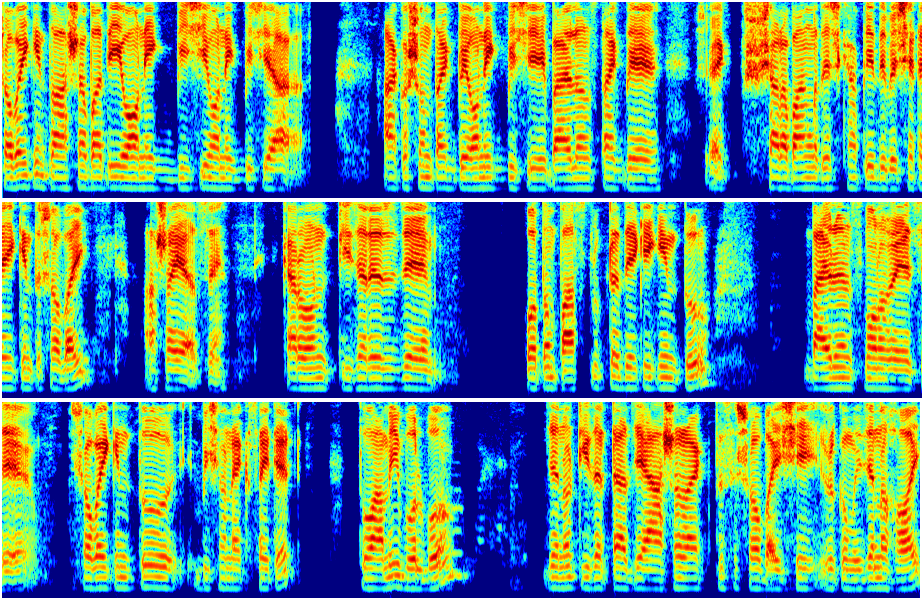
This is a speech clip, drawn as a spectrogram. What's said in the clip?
সবাই কিন্তু আশাবাদী, অনেক বেশি অনেক বেশি আকর্ষণ থাকবে, অনেক বেশি ভায়োলেন্স থাকবে। সারা বাংলাদেশ কাঁপিয়ে দেবে সেটাই কিন্তু সবাই আশায় আছে। কারণ টিচারের যে প্রথম পাঁচ লুকটা দেখে কিন্তু ভায়োলেন্স মনে হয়েছে। সবাই কিন্তু ভীষণ এক্সাইটেড তো আমি বলব যেন টিজারটা যে আশা রাখতেছে সবাই সেই রকমই যেন হয়।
